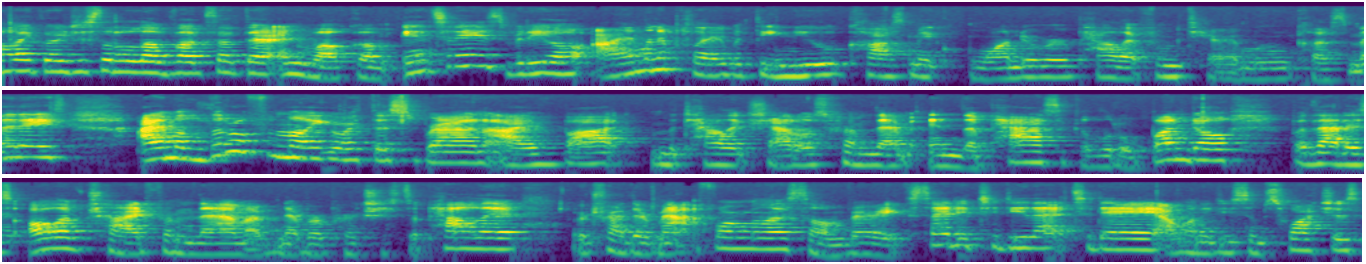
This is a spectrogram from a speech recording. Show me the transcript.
my gorgeous little love bugs out there and welcome. In today's video, I'm to play with the new Cosmic Wanderer palette from Terra Moon Cosmetics. I'm a little familiar with this brand. I've bought metallic shadows from them in the past, like a little bundle, but that is all I've tried from them. I've never purchased a palette or tried their matte formula, so I'm very excited to do that today. I want to do some swatches,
